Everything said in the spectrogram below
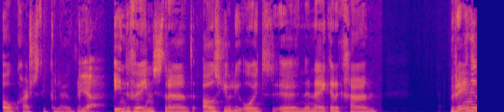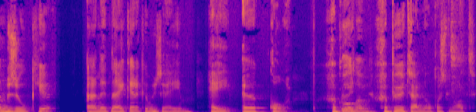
ook hartstikke leuk. Ja. In de Veenstraat, als jullie ooit uh, naar Nijkerk gaan... breng een bezoekje aan het Nijkerken Museum. Hé, hey, uh, gebeurt daar nog eens wat?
